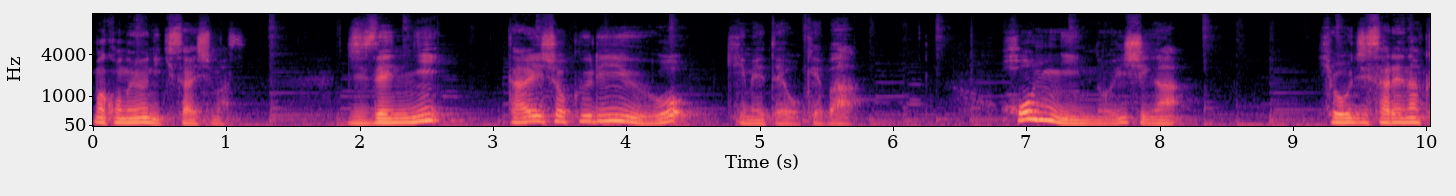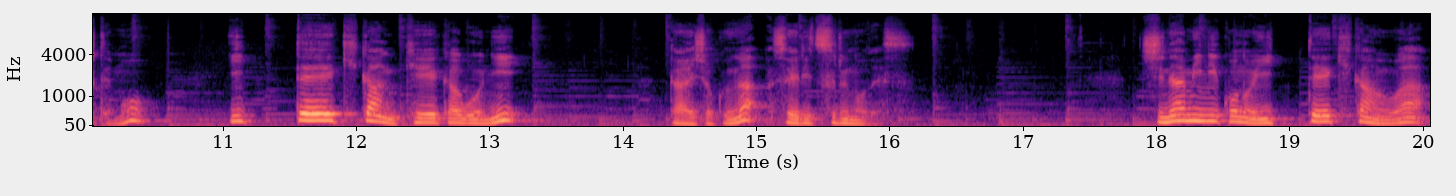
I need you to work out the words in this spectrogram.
まあ、このように記載します。事前に退職理由を決めておけば本人の意思が表示されなくても一定期間経過後に退職が成立するのです。ちなみにこの一定期間は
